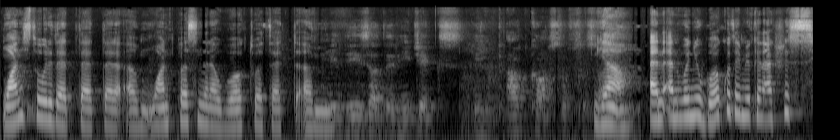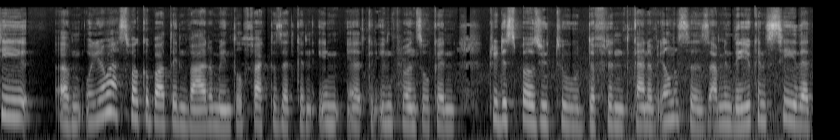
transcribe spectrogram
One story that that, that um, one person that I worked with that um, these are the rejects, the outcasts of society. Yeah, and and when you work with them, you can actually see um, you know, I spoke about the environmental factors that can in, uh, can influence or can predispose you to different kind of illnesses. I mean, there you can see that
